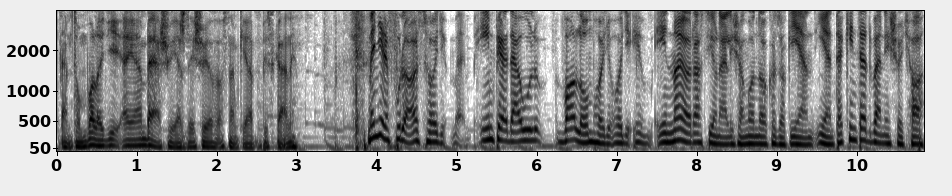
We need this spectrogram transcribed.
Nem tudom, valahogy ilyen belső érzés, hogy azt nem kell piszkálni. Mennyire fura az, hogy én például vallom, hogy, hogy én nagyon racionálisan gondolkozok ilyen, ilyen tekintetben, és hogyha,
